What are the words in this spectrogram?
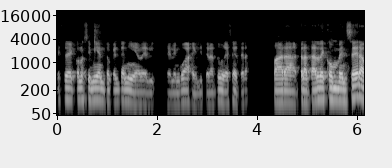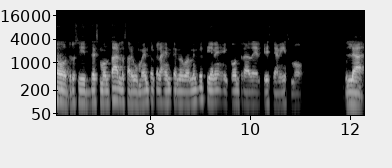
ese conocimiento que él tenía del, del lenguaje, literatura, etcétera, para tratar de convencer a otros y desmontar los argumentos que la gente normalmente tiene en contra del cristianismo, la,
